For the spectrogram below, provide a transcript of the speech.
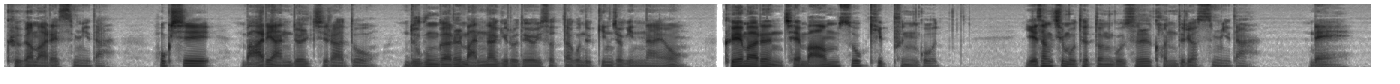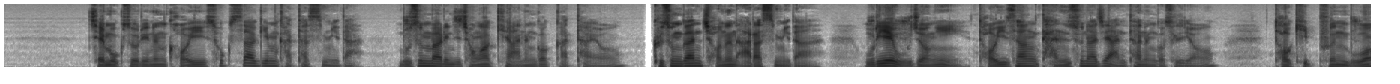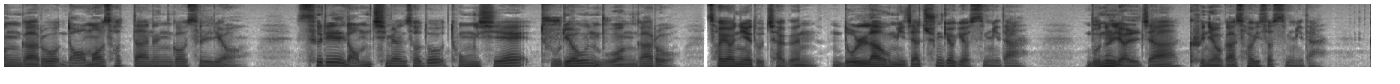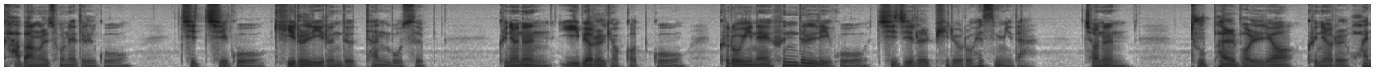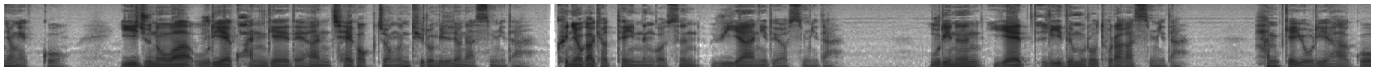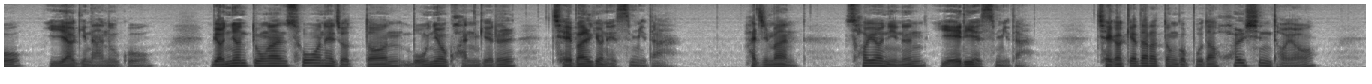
그가 말했습니다. 혹시 말이 안 될지라도 누군가를 만나기로 되어 있었다고 느낀 적 있나요? 그의 말은 제 마음 속 깊은 곳, 예상치 못했던 곳을 건드렸습니다. 네. 제 목소리는 거의 속삭임 같았습니다. 무슨 말인지 정확히 아는 것 같아요. 그 순간 저는 알았습니다. 우리의 우정이 더 이상 단순하지 않다는 것을요. 더 깊은 무언가로 넘어섰다는 것을요. 스릴 넘치면서도 동시에 두려운 무언가로 서연이의 도착은 놀라움이자 충격이었습니다. 문을 열자 그녀가 서 있었습니다. 가방을 손에 들고 지치고 길을 잃은 듯한 모습. 그녀는 이별을 겪었고 그로 인해 흔들리고 지지를 필요로 했습니다. 저는 두 팔 벌려 그녀를 환영했고 이준호와 우리의 관계에 대한 제 걱정은 뒤로 밀려났습니다. 그녀가 곁에 있는 것은 위안이 되었습니다. 우리는 옛 리듬으로 돌아갔습니다. 함께 요리하고 이야기 나누고 몇 년 동안 소원해졌던 모녀 관계를 재발견했습니다. 하지만 서연이는 예리했습니다. 제가 깨달았던 것보다 훨씬 더요.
